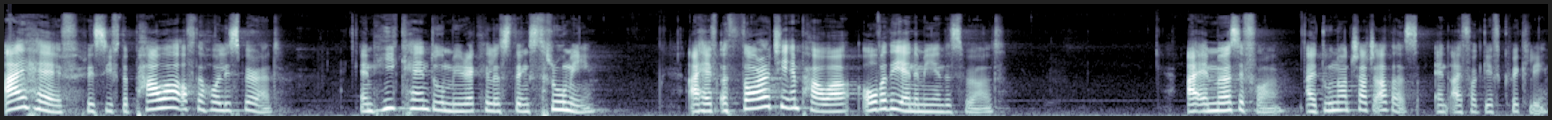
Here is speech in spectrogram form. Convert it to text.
I have received the power of the Holy Spirit, and He can do miraculous things through me. I have authority and power over the enemy in this world. I am merciful I do not judge others, and I forgive quickly.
